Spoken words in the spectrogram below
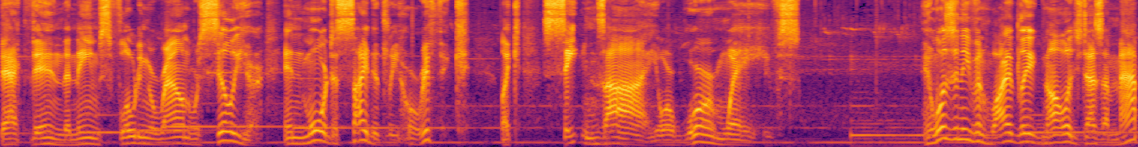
Back then, the names floating around were sillier and more decidedly horrific, like Satan's Eye or Worm Waves. It wasn't even widely acknowledged as a map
